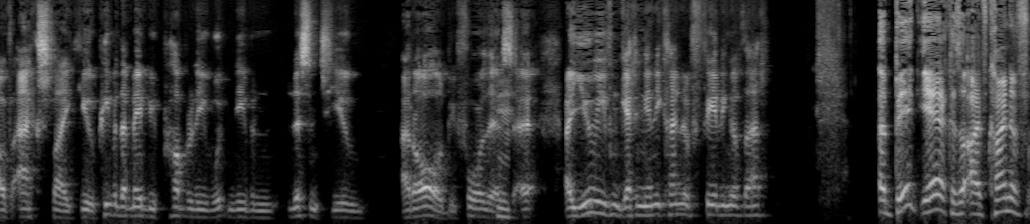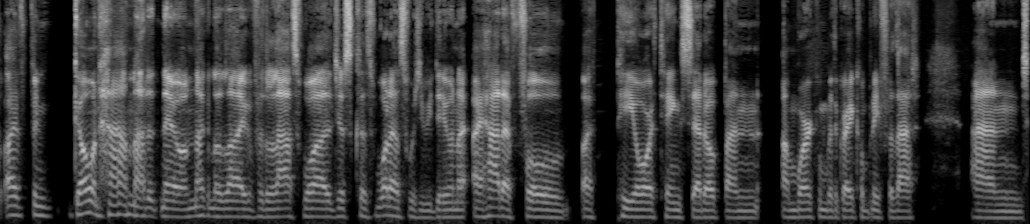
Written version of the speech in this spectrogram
of acts like you, people that maybe probably wouldn't even listen to you at all before this. Mm. Uh, are you even getting any kind of feeling of that? A bit, yeah, because I've kind of I've been going ham at it now. I'm not going to lie for the last while, just because what else would you be doing? I, I had a full a PR thing set up, and I'm working with a great company for that, and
